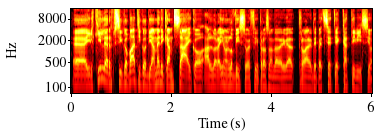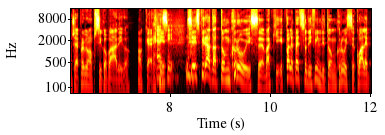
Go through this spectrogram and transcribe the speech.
eh, il killer psicopatico di American Psycho, allora io non l'ho visto quel film, però sono andato a trovare dei pezzetti, è cattivissimo, cioè è proprio uno psicopatico, ok? Eh sì. si è ispirato a Tom Cruise, ma chi, quale pezzo di film di Tom Cruise? Quale,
